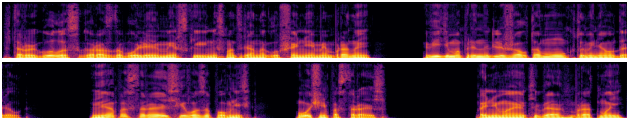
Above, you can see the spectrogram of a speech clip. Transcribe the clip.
Второй голос, гораздо более мерзкий, несмотря на глушение мембраной, видимо, принадлежал тому, кто меня ударил. Я постараюсь его запомнить. Очень постараюсь. Понимаю тебя, брат мой.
